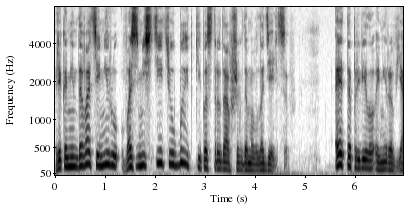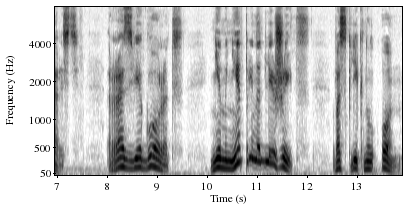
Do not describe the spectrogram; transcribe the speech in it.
рекомендовать эмиру возместить убытки пострадавших домовладельцев. Это привело эмира в ярость. «Разве город не мне принадлежит?» — воскликнул он.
